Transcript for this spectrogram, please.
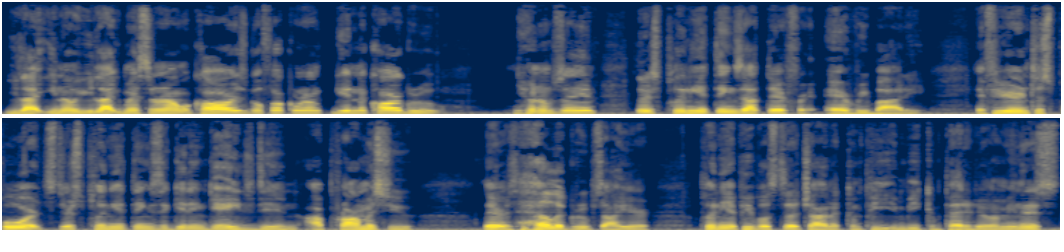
You like, you know, you like messing around with cars? Go fuck around, get in a car group. You know what I'm saying? There's plenty of things out there for everybody. If you're into sports, there's plenty of things to get engaged in. I promise you. There's hella groups out here. Plenty of people still trying to compete and be competitive. I mean, there's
